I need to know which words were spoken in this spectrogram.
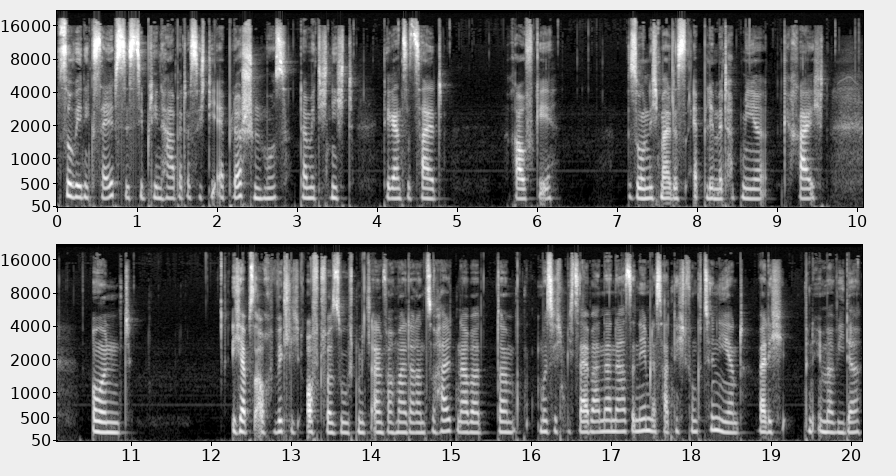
so wenig Selbstdisziplin habe, dass ich die App löschen muss, damit ich nicht die ganze Zeit raufgehe. So nicht mal das App-Limit hat mir gereicht. Und ich habe es auch wirklich oft versucht, mich einfach mal daran zu halten, aber da muss ich mich selber an der Nase nehmen. Das hat nicht funktioniert, weil ich bin immer wieder,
